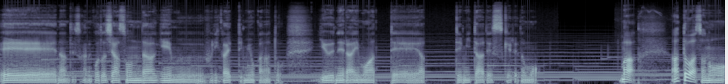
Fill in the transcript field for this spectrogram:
えー、なんですかね、今年遊んだゲーム振り返ってみようかなという狙いもあってやってみたですけれども。まああとはその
